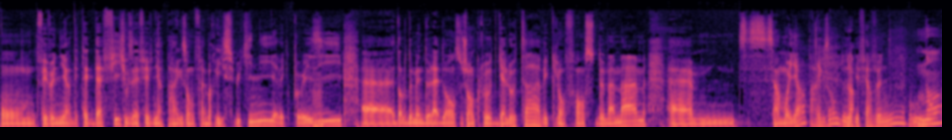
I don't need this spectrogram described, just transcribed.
On fait venir des têtes d'affiche. Vous avez fait venir par exemple Fabrice Lucchini avec Poésie. Mmh. Euh, dans le domaine de la danse, Jean-Claude Galota avec L'enfance de ma mam. Euh, c'est un moyen par exemple de les faire venir Non,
